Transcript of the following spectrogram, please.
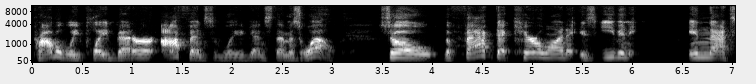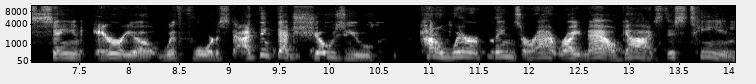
probably played better offensively against them as well. So the fact that Carolina is even in that same area with Florida State, I think that shows you kind of where things are at right now. Guys, this team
